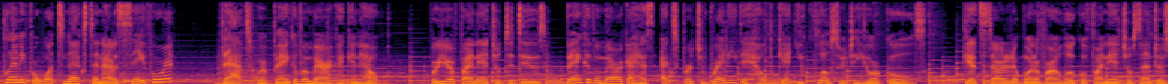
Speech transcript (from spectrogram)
Planning for what's next and how to save for it? That's where Bank of America can help. For your financial to-dos, Bank of America has experts ready to help get you closer to your goals. Get started at one of our local financial centers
